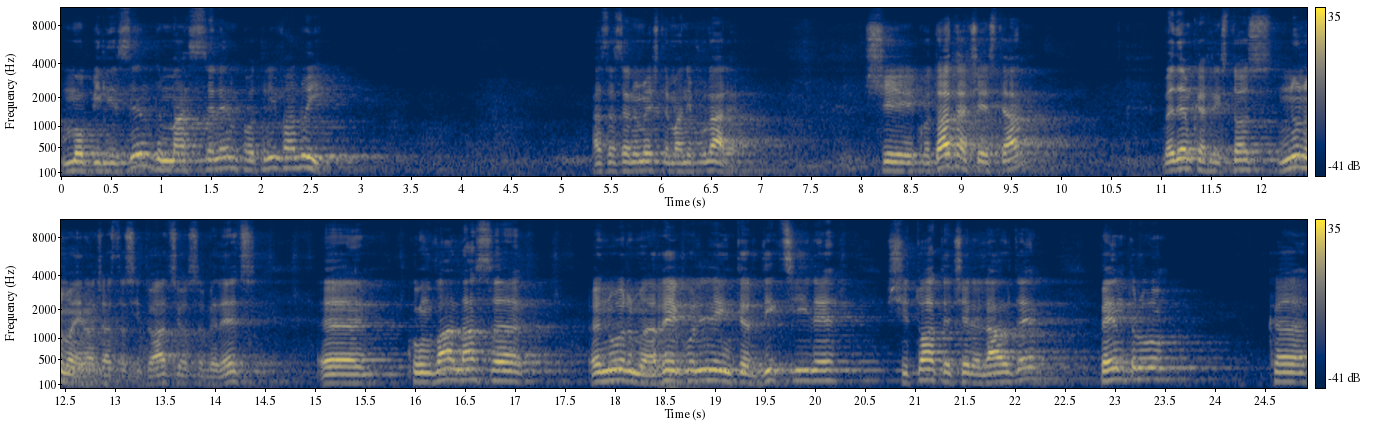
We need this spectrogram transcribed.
mobilizând masele împotriva lui. Asta se numește manipulare. Și cu toate acestea, vedem că Hristos, nu numai în această situație, o să vedeți, cumva lasă în urmă regulile, interdicțiile și toate celelalte pentru că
